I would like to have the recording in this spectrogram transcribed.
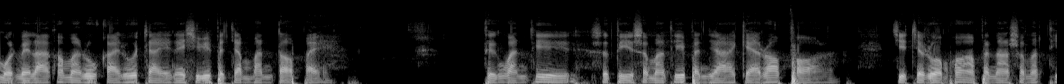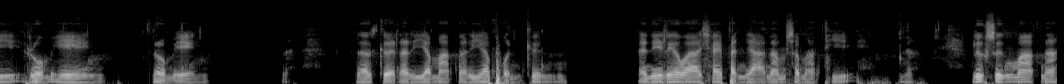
หมดเวลาก็มารู้กายรู้ใจในชีวิตประจำวันต่อไป ถึงวันที่สติสมาธิปัญญาแก่รอบพอ จิตจะรวมเข้าอัปปนาสมาธิรวมเอง รวมเองแล้วเกิดอริยมรรคอริยผลขึ้น อันนี้เรียกว่าใช้ปัญญานำสมาธิลึกซึ้งมากนะ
